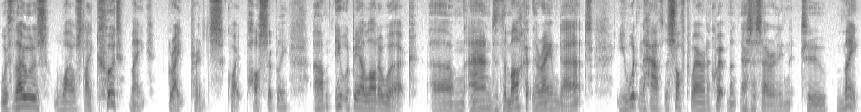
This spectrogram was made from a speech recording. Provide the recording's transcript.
with those, whilst I could make great prints, quite possibly, um, it would be a lot of work. Um, and the market they're aimed at, you wouldn't have the software and equipment necessarily to make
